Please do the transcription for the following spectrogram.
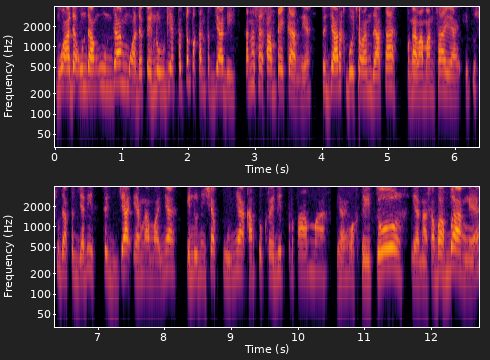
Mau ada undang-undang, mau ada teknologi, tetap akan terjadi. Karena saya sampaikan ya, sejarah kebocoran data, pengalaman saya itu sudah terjadi sejak yang namanya Indonesia punya kartu kredit pertama. Ya, waktu itu ya nasabah bank ya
